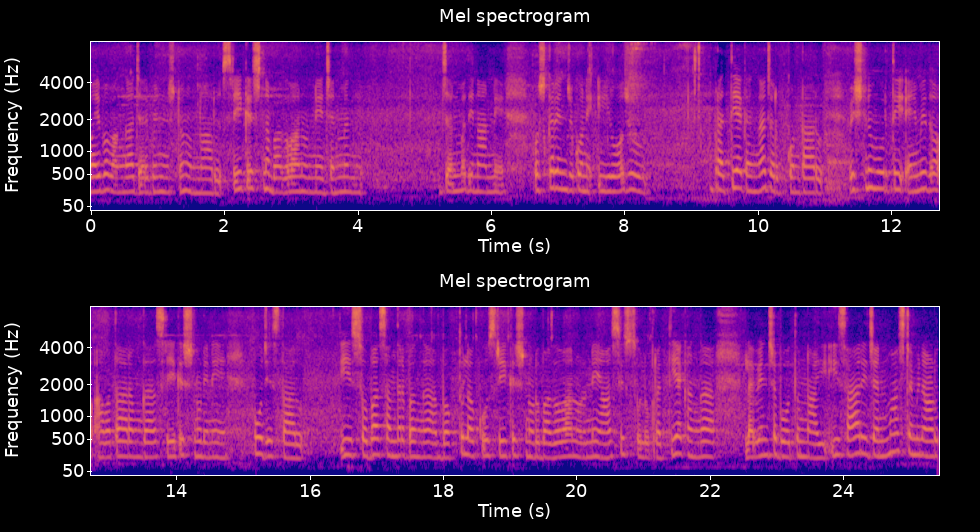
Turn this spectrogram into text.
వైభవంగా జరిపించనున్నారు. శ్రీకృష్ణ భగవాను జన్మ జన్మదినాన్ని పుష్కరించుకొని ఈరోజు ప్రత్యేకంగా జరుపుకుంటారు. విష్ణుమూర్తి ఎనిమిదో అవతారంగా శ్రీకృష్ణుడిని పూజిస్తారు. ఈ శుభ సందర్భంగా భక్తులకు శ్రీకృష్ణుడు భగవానుడిని ఆశీస్సులు ప్రత్యేకంగా లభించబోతున్నాయి. ఈసారి జన్మాష్టమి నాడు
